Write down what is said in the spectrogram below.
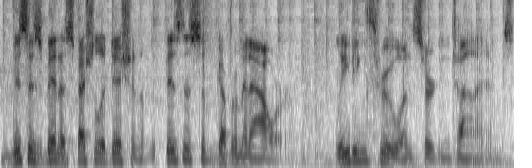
This has been a special edition of the Business of Government Hour, leading through uncertain times,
